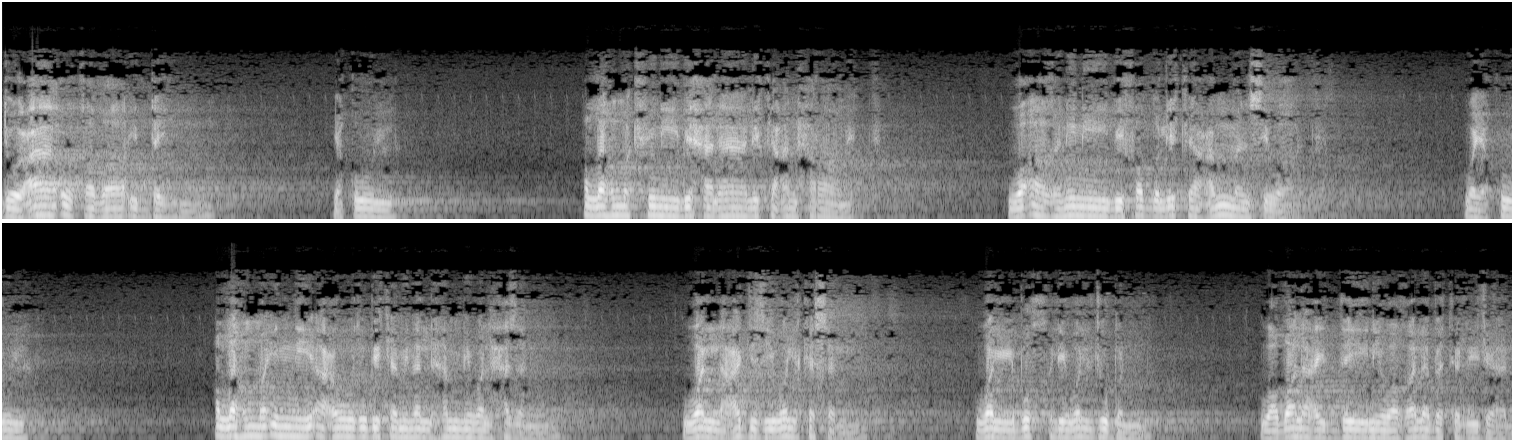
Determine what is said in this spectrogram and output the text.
دعاء قضاء الدين. يقول اللهم اكفني بحلالك عن حرامك وأغنني بفضلك عمن سواك. ويقول اللهم إني أعوذ بك من الهم والحزن والعجز والكسل والبخل والجبن وضلع الدين وغلبة الرجال.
